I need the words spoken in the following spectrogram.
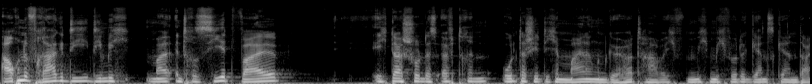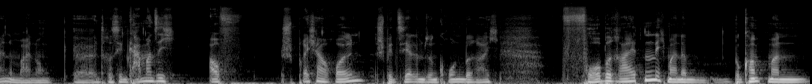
Auch eine Frage, die, die mich mal interessiert, weil ich da schon des Öfteren unterschiedliche Meinungen gehört habe. Ich, mich, mich würde ganz gern deine Meinung äh, interessieren. Kann man sich auf Sprecherrollen, speziell im Synchronbereich, vorbereiten? Ich meine, bekommt man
